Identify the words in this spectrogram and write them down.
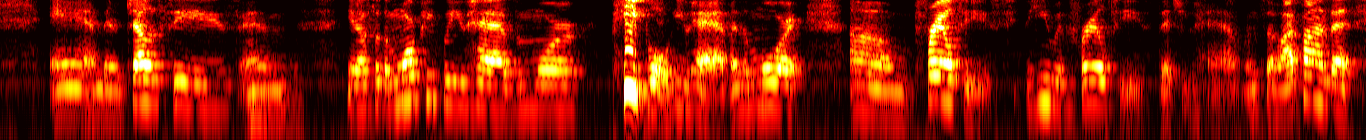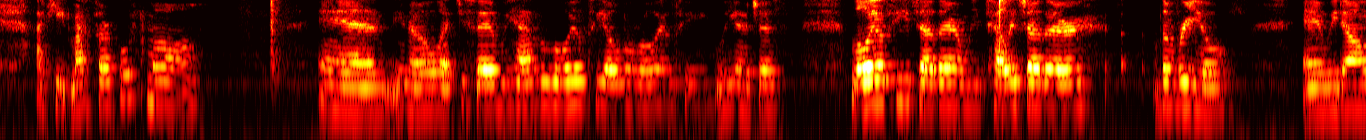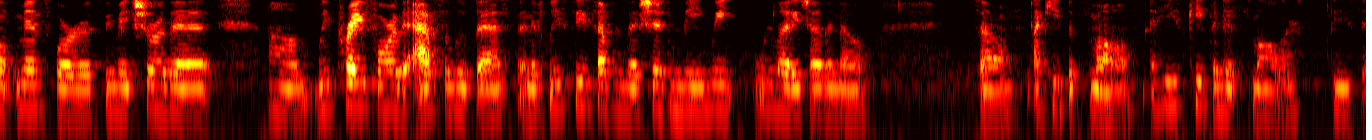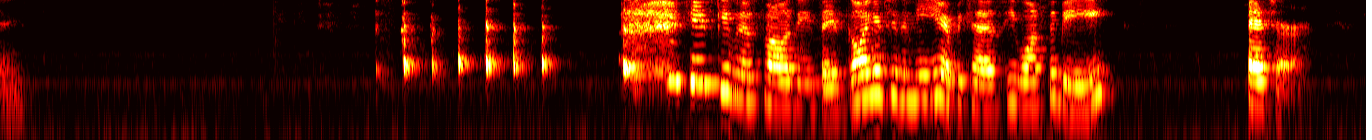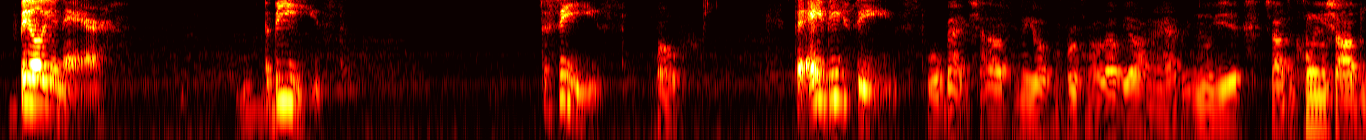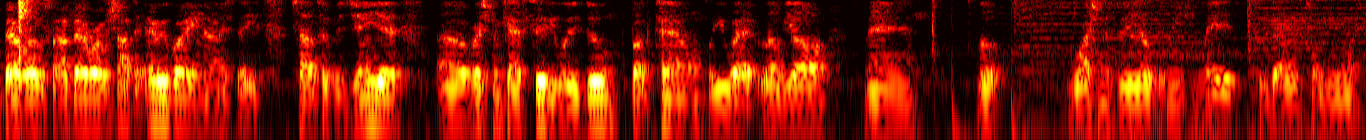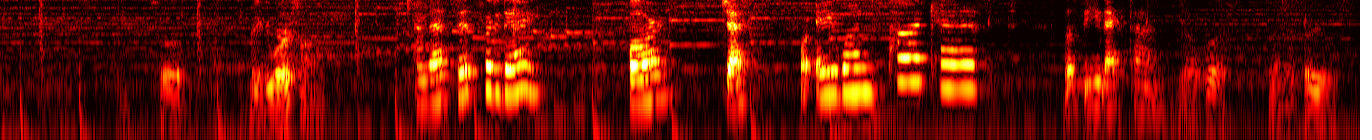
and their jealousies and you know so the more people you have the more people you have and the more um, frailties the human frailties that you have. And so i find that i keep my circle small. And you know like you said we have loyalty over royalty. We are just loyal to each other and we tell each other the real. And we don't mince words. We make sure that um, we pray for the absolute best, and if we see something that shouldn't be, we we let each other know. So I keep it small, and he's keeping it smaller these days. he's keeping it smaller these days, going into the new year because he wants to be better, billionaire, the bees the C's. Both. The ABCs. Full back. Shout out to New York and Brooklyn. I love y'all, man. Happy New Year. Shout out to Queen. Shout out to out to Bellerose. Shout out to everybody in the United States. Shout out to Virginia, uh, Richmond, Cap City, what it do? Bucktown, where you at? Love y'all. Man, look, watching this video, it means you made it to 2021. So, make it worth something. And that's it for today. For Just for A1's podcast. We'll see you next time. God bless. Stand in favor.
